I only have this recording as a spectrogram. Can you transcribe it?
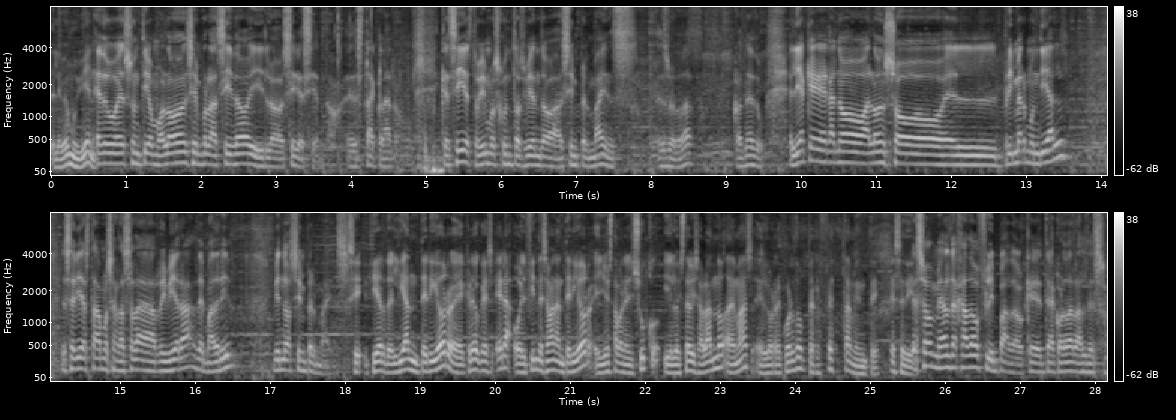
Le veo muy bien. Edu es un tío molón, siempre lo ha sido y lo sigue siendo. Está claro. Que sí, estuvimos juntos viendo a Simple Minds. Es verdad. Con Edu. El día que ganó Alonso el primer mundial, ese día estábamos en la sala Riviera de Madrid viendo a Simple Minds. Sí, cierto. El día anterior, eh, creo que era, o el fin de semana anterior, eh, yo estaba en el Suco y lo estabais hablando. Además, eh, lo recuerdo perfectamente ese día. Eso me has dejado flipado, que te acordaras de eso.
